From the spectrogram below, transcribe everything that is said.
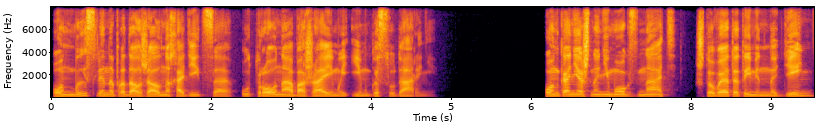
он мысленно продолжал находиться у трона обожаемой им государыни. Он, конечно, не мог знать, что в этот именно день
